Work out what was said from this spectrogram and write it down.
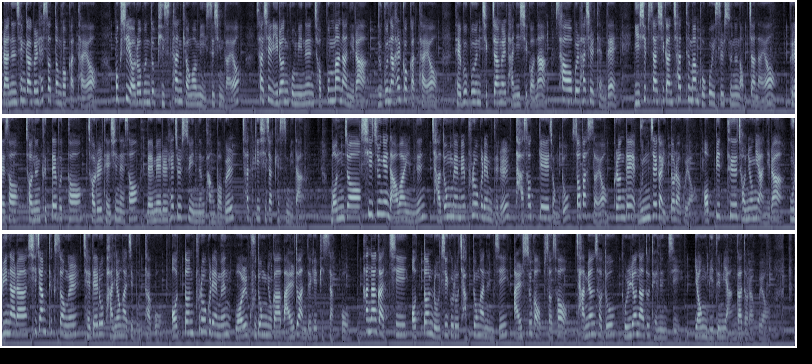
라는 생각을 했었던 것 같아요. 혹시 여러분도 비슷한 경험이 있으신가요? 사실 이런 고민은 저뿐만 아니라 누구나 할 것 같아요. 대부분 직장을 다니시거나 사업을 하실 텐데 24시간 차트만 보고 있을 수는 없잖아요. 그래서 저는 그때부터 저를 대신해서 매매를 해줄 수 있는 방법을 찾기 시작했습니다. 먼저 시중에 나와 있는 자동 매매 프로그램들을 다섯 개 정도 써봤어요. 그런데 문제가 있더라고요. 업비트 전용이 아니라 우리나라 시장 특성을 제대로 반영하지 못하고 어떤 프로그램은 월 구독료가 말도 안 되게 비쌌고 하나같이 어떤 로직으로 작동하는지 알 수가 없어서 자면서도 돌려놔도 되는지 영 믿음이 안 가더라고요.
